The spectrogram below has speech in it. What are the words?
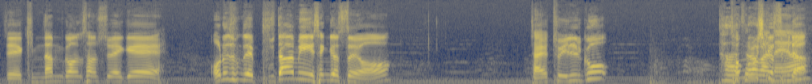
이제 김남건 선수에게 어느 정도의 부담이 생겼어요. 자유투 1구 다 성공시켰습니다. 들어가네요.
